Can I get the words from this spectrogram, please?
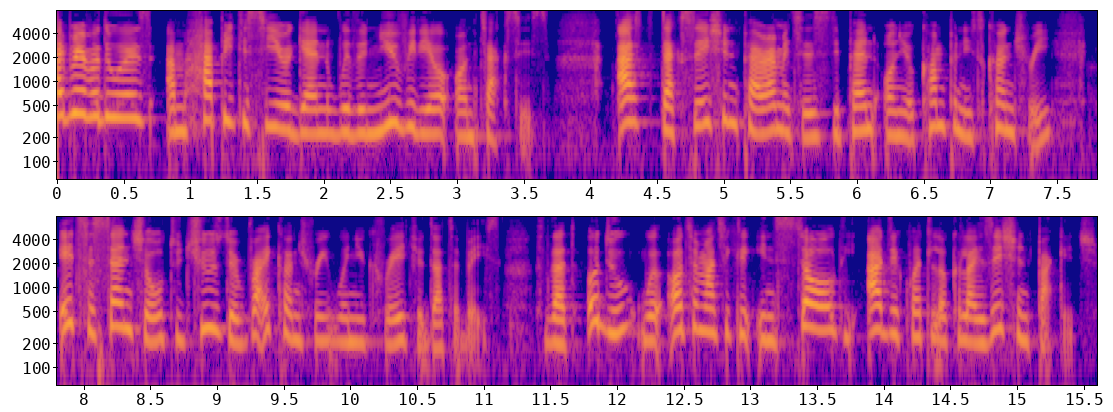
Hi Bravo doers, I'm happy to see you again with a new video on taxes. As the taxation parameters depend on your company's country, it's essential to choose the right country when you create your database, so that Odoo will automatically install the adequate localization package.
